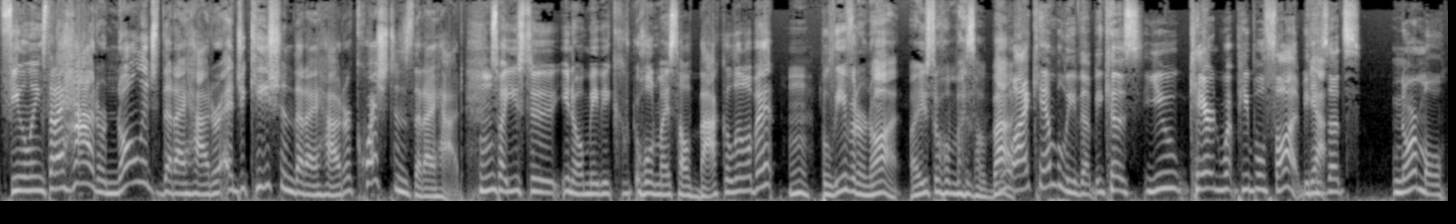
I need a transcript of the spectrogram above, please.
feelings that I had or knowledge that I had or education that I had or questions that I had. Hmm. So I used to, you know, maybe hold myself back a little bit. Hmm. Believe it or not, I used to hold myself back. Well, I can't believe that because you cared what people thought because Yeah. That's normal.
